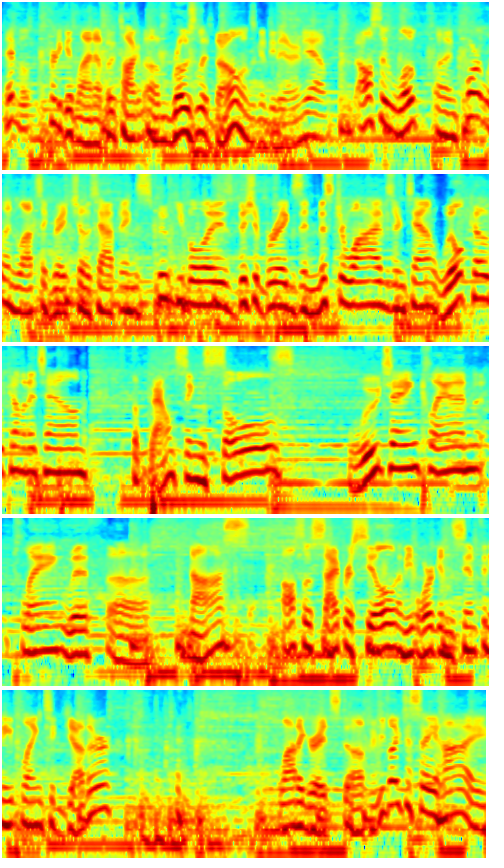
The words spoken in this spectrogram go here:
They have a pretty good lineup. We're talking um, Roselit Bones going to be there. Yeah. Also, lo- uh, in Portland, lots of great shows happening. Spooky Boys, Bishop Briggs, and Misterwives are in town. Wilco coming to town. The Bouncing Souls. Wu Tang Clan playing with uh, Nas. Also, Cypress Hill and the Oregon Symphony playing together. a lot of great stuff. If you'd like to say hi,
